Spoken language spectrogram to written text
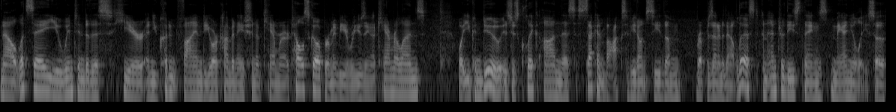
Now, let's say you went into this here and you couldn't find your combination of camera or telescope, or maybe you were using a camera lens. What you can do is just click on this second box if you don't see them represented in that list and enter these things manually. So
